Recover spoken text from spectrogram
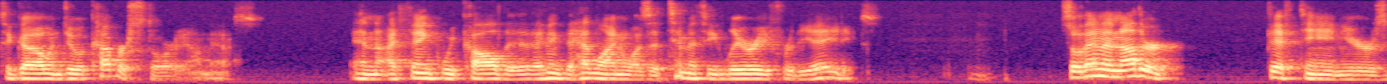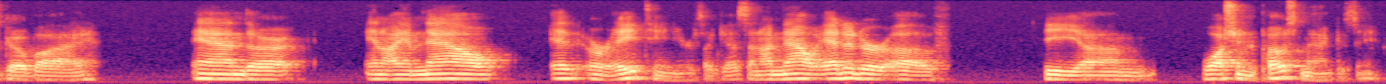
to go and do a cover story on this. And I think we called it, I think the headline was a Timothy Leary for the 80s. So then another 15 years go by, and uh, and I am now ed- or 18 years, I guess, and I'm now editor of the um, Washington Post magazine.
